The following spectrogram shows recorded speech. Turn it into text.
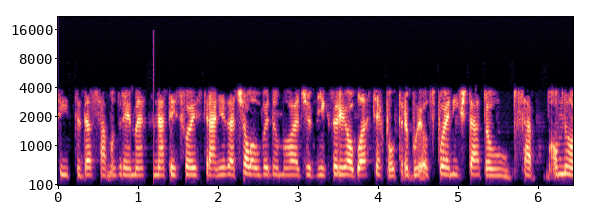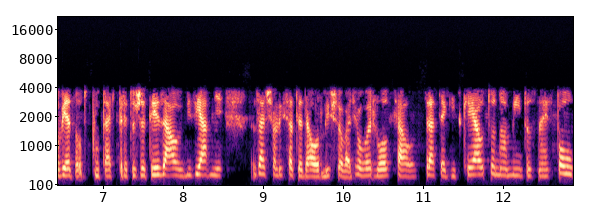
si teda samozrejme na tej svojej strane začala uvedomovať, že v niektorých oblastiach potrebuje od Spojených štátov sa o mnoho viac odpútať, pretože tie záujmy zjavne začali sa teda odlišovať. Hovorilo sa o strategickej autonómii, to sme spolu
